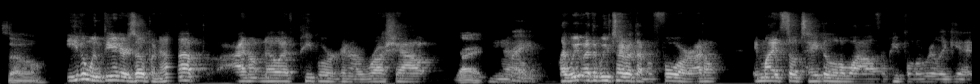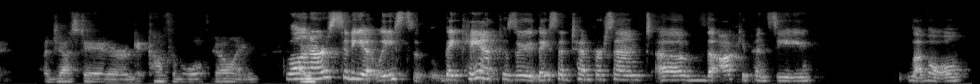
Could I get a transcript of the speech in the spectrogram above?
So even when theaters open up, I don't know if people are gonna rush out. right. You know, Right. like we I think we've talked about that before. I don't. It might still take a little while for people to really get adjusted or get comfortable with going. Well, in I- our city, at least, they can't because they they said ten percent of the occupancy level.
